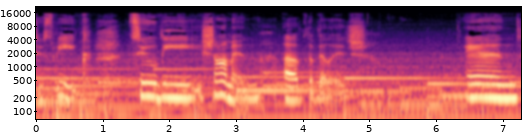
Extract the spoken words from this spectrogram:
to speak to the shaman of the village. And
